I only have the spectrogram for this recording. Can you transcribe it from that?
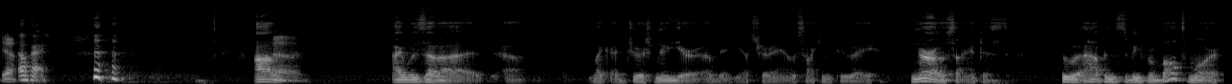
yeah. Okay. Um, Um, I was at a uh, like a Jewish New Year event yesterday. and I was talking to a neuroscientist who happens to be from Baltimore,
